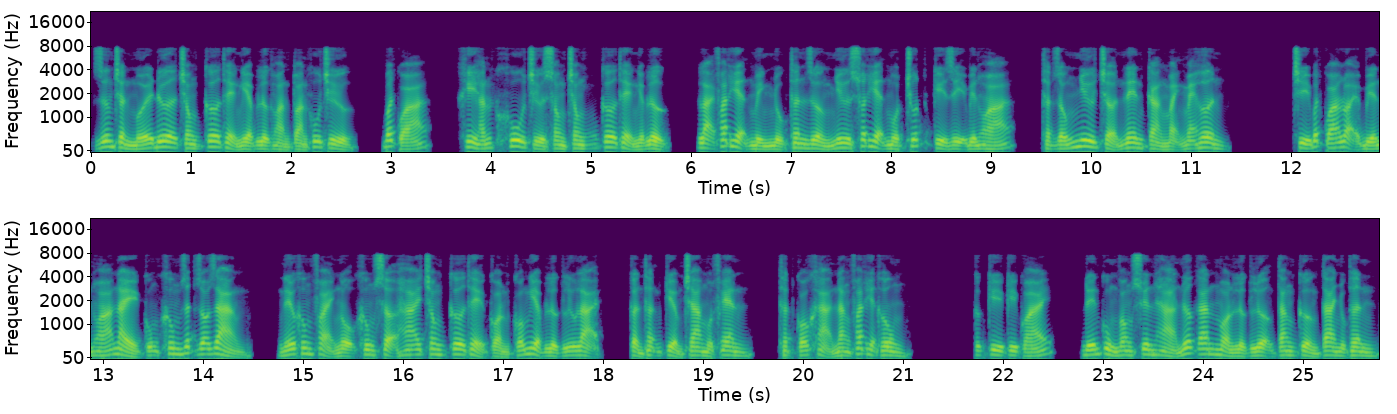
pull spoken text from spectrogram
Dương Trần mới đưa trong cơ thể nghiệp lực hoàn toàn khu trừ, bất quá, khi hắn khu trừ xong trong cơ thể nghiệp lực, lại phát hiện mình nhục thân dường như xuất hiện một chút kỳ dị biến hóa, thật giống như trở nên càng mạnh mẽ hơn. Chỉ bất quá loại biến hóa này cũng không rất rõ ràng, nếu không phải ngộ không sợ hai trong cơ thể còn có nghiệp lực lưu lại, cẩn thận kiểm tra một phen, thật có khả năng phát hiện không. Cực kỳ kỳ quái, đến cùng vong xuyên hà nước ăn mòn lực lượng tăng cường ta nhục thân,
